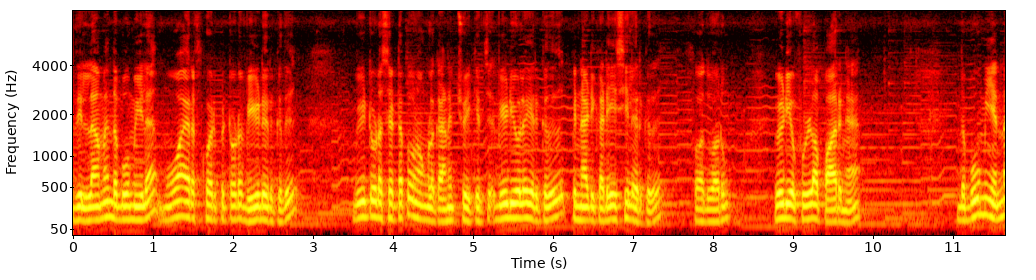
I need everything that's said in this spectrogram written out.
இது இல்லாமல் இந்த பூமியில் மூவாயிரம் ஸ்கொயர் ஃபீட்டோட வீடு இருக்குது. வீட்டோட செட்டப்பு நான் உங்களுக்கு அனுப்பிச்சி வைக்கிச்சு வீடியோலேயே இருக்குது பின்னாடி கடைசியில் இருக்குது. ஸோ அது வரும். வீடியோ ஃபுல்லாக பாருங்கள் இந்த பூமி என்ன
